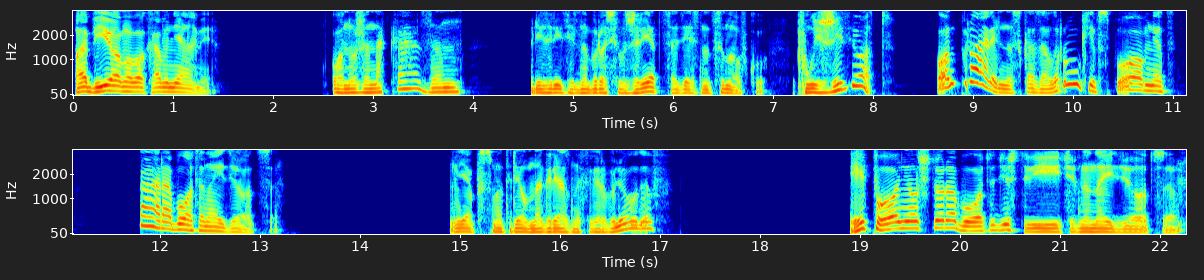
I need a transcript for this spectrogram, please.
побьем его камнями». «Он уже наказан», — презрительно бросил жрец, садясь на циновку. «Пусть живет. Он правильно сказал, руки вспомнят, а работа найдется». Я посмотрел на грязных верблюдов, и понял, что работа действительно найдется.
